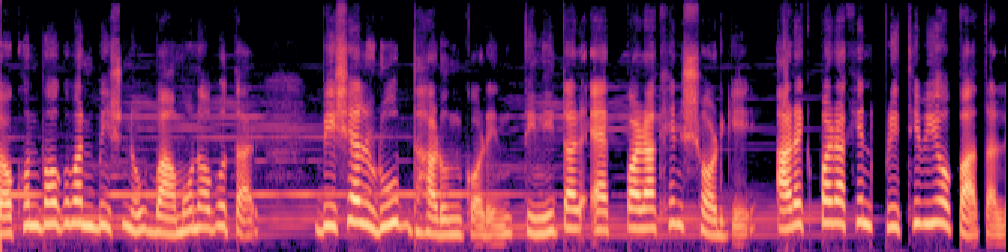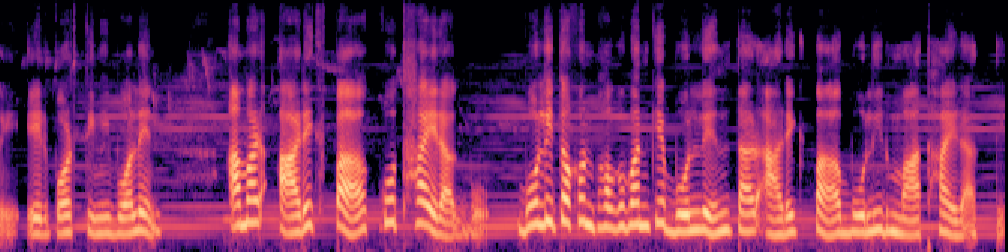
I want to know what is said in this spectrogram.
তখন ভগবান বিষ্ণু বামন অবতার বিশাল রূপ ধারণ করেন। তিনি তার এক পা রাখেন স্বর্গে, আরেক পা রাখেন পৃথিবী ও পাতালে। এরপর তিনি বলেন আমার আরেক পা কোথায় রাখব? বলি তখন ভগবানকে বললেন, তার আরেক পা বলির মাথায় রাখতে।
